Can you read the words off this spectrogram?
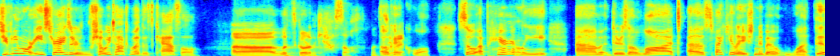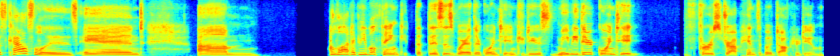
you have any more Easter eggs, or shall we talk about this castle? Uh, let's go to the castle. Let's Okay, cool. So apparently, um, there's a lot of speculation about what this castle is, and um, a lot of people think that this is where they're going to introduce. Maybe they're going to first drop hints about Doctor Doom.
